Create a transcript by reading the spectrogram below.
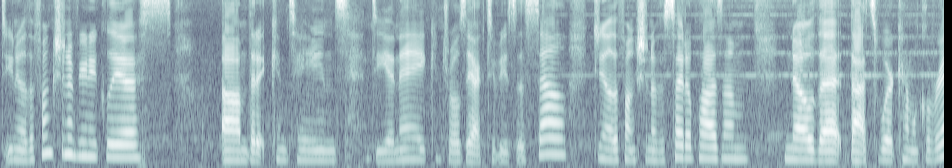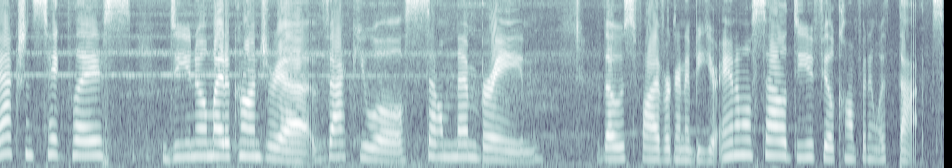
Do you know the function of your nucleus? Um, that it contains DNA, controls the activities of the cell. Do you know the function of the cytoplasm? Know that that's where chemical reactions take place. Do you know mitochondria, vacuole, cell membrane? Those five are going to be your animal cell. Do you feel confident with that?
